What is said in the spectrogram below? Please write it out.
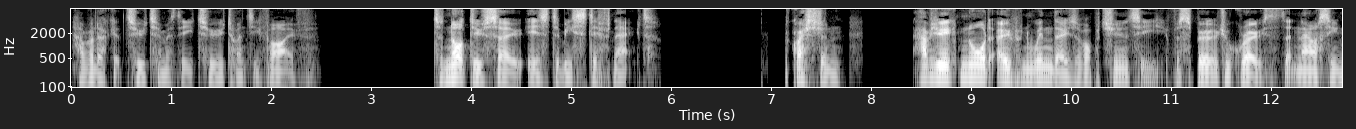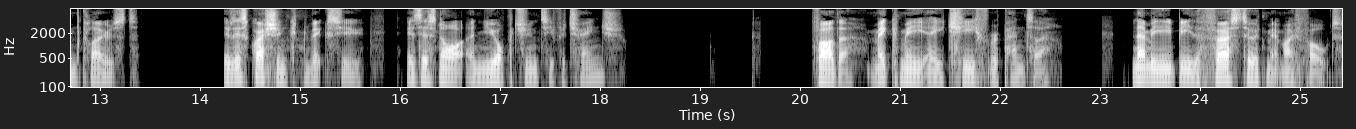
Have a look at 2 Timothy 2:25. To not do so is to be stiff-necked. A question: Have you ignored open windows of opportunity for spiritual growth that now seem closed? If this question convicts you, is this not a new opportunity for change? Father, make me a chief repenter. Let me be the first to admit my fault,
